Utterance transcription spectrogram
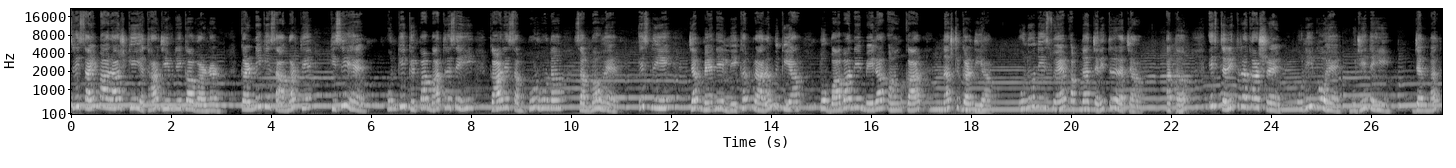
श्री साई महाराज के यथार्थ जीवने का वर्णन करने के सामर्थ्य किसे है? उनकी कृपा मात्र से ही कार्य संपूर्ण होना संभव है। इसलिए जब मैंने लेखन प्रारंभ किया तो बाबा ने मेरा अहंकार नष्ट कर दिया। उन्होंने स्वयं अपना चरित्र रचा। अतः इस चरित्र का श्रेय उन्हीं को है, मुझे नहीं। जन्मत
